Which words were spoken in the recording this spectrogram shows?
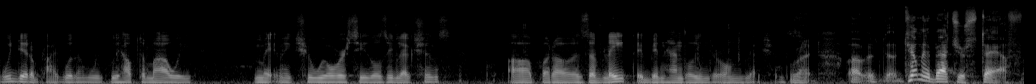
we did apply with them. We, we helped them out. We make make sure we oversee those elections. Uh, but uh, as of late, they've been handling their own elections. Right. Uh, tell me about your staff.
